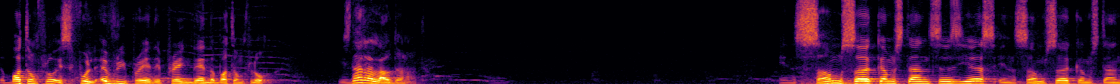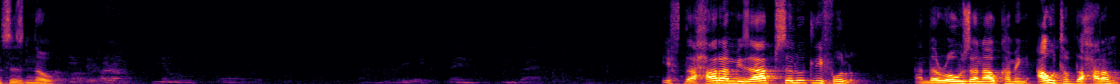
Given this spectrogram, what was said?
the bottom floor is full. Every prayer, they're praying there in the bottom floor. Is that allowed or not? In some circumstances, yes. In some circumstances, no. If the haram is absolutely full and the rows are now coming out of the haram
